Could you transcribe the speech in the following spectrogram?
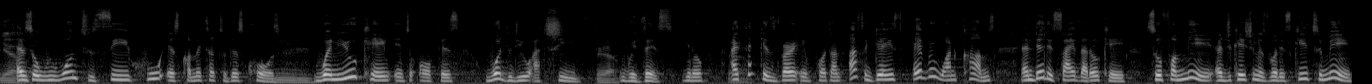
Yeah. And so we want to see who is committed to this cause. Mm. When you came into office, what did you achieve Yeah. with this? You know, I think it's very important. As against everyone comes and they decide that, okay, so for me, education is what is key to me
